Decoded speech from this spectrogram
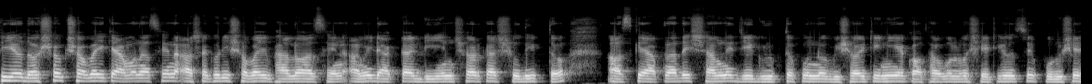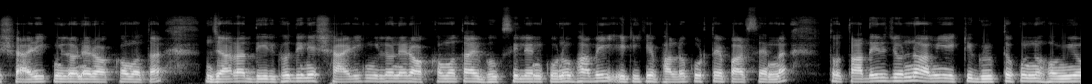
প্রিয় দর্শক, সবাই কেমন আছেন? আশা করি সবাই ভালো আছেন। আমি ডাক্তার ডিএন সরকার সুদীপ্ত। আজকে আপনাদের সামনে যে গুরুত্বপূর্ণ বিষয়টি নিয়ে কথা বলব সেটি হচ্ছে পুরুষের শারীরিক মিলনের অক্ষমতা। যারা দীর্ঘদিনের শারীরিক মিলনের অক্ষমতায় ভুগছিলেন, কোনোভাবেই এটিকে ভালো করতে পারছেন না। তো তাদের জন্য আমি একটি গুরুত্বপূর্ণ হোমিও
